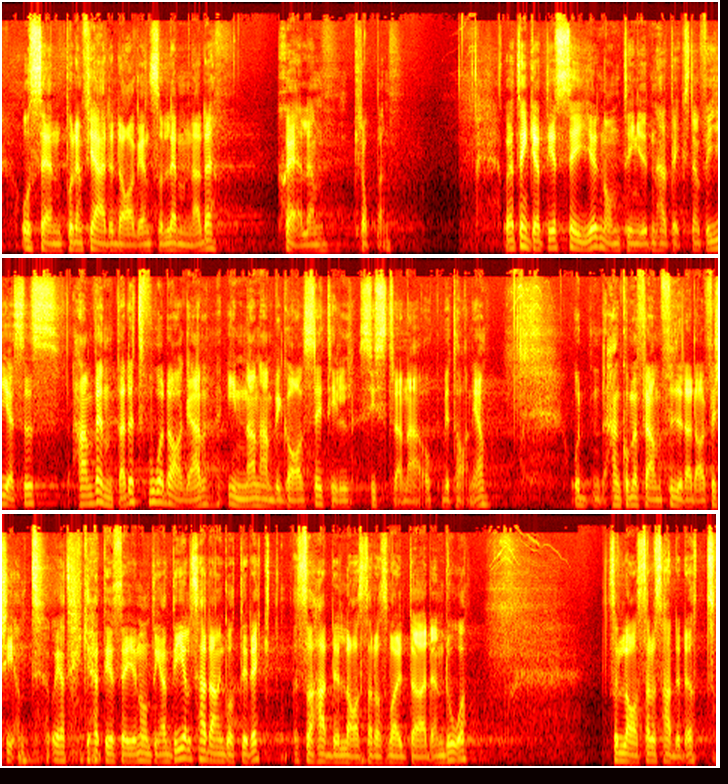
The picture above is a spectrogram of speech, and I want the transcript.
Och sen på den fjärde dagen så lämnade själen kroppen. Och jag tänker att det säger någonting i den här texten, för Jesus han väntade två dagar innan han begav sig till systrarna och Betania. Och han kommer fram fyra dagar för sent. Och jag tänker att det säger någonting. Att dels hade han gått direkt så hade Lazarus varit död ändå. Så Lazarus hade dött.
